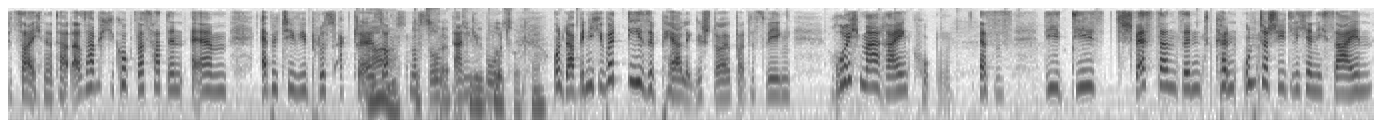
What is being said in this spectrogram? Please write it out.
bezeichnet hat. Also habe ich geguckt, was hat denn ähm, Apple TV Plus aktuell Ah, sonst noch so TV Angebot. Plus, okay. Und da bin ich über diese Perle gestolpert. Deswegen ruhig mal reingucken. Es ist, die, die Schwestern sind, können unterschiedlicher nicht sein.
